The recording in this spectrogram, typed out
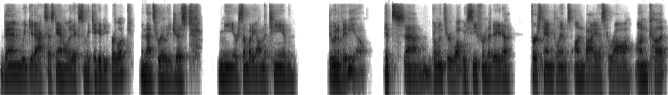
then we get access to analytics and we take a deeper look. And that's really just me or somebody on the team doing a video. It's um, going through what we see from the data, firsthand glimpse, unbiased, raw, uncut.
